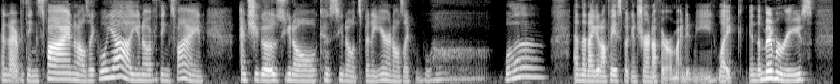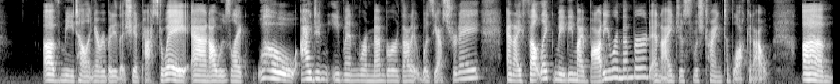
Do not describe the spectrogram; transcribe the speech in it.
and everything's fine. And I was like, well, yeah, you know, everything's fine. And she goes, you know, because, you know, it's been a year. And I was like, whoa, what? And then I get on Facebook and sure enough, it reminded me, like in the memories of me telling everybody that she had passed away. And I was like, whoa, I didn't even remember that it was yesterday. And I felt like maybe my body remembered and I just was trying to block it out. Um,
